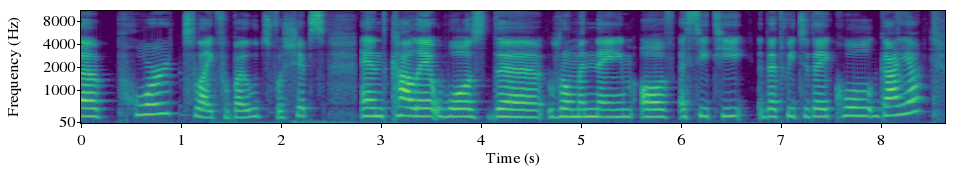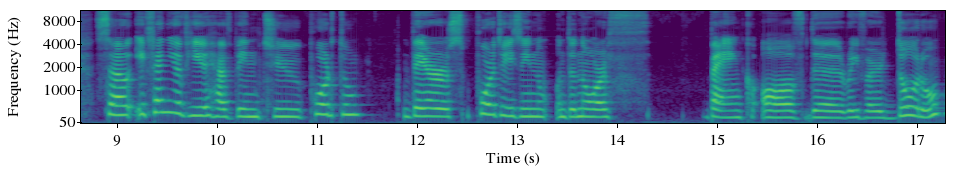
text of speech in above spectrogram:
a port, like for boats, for ships, and Cale was the Roman name of a city that we today call Gaia. So, if any of you have been to Porto, there's Porto is in the north bank of the river Douro,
